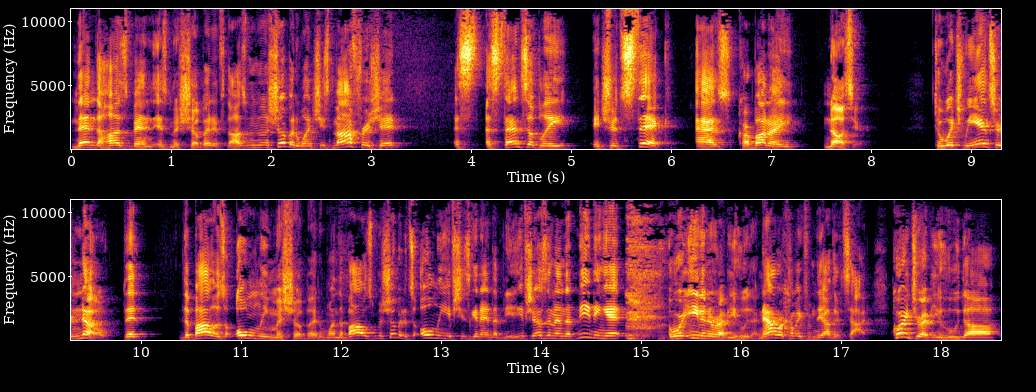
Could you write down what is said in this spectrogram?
then the husband is Meshubit. If the husband is Meshubit, when she's Mafresh it, ostensibly it should stick as Karbanai Nazir. To which we answer no, that the Baal is only Meshubad. When the Baal is Meshubad, it's only if she's going to end up needing it. If she doesn't end up needing it, we're even in Rabbi Yehuda. Now we're coming from the other side. According to Rabbi Yehuda,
